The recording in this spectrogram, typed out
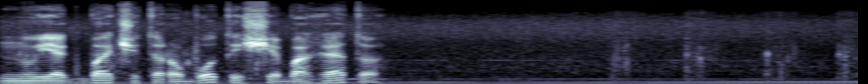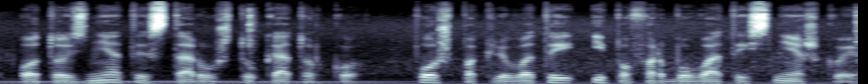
Ну, як бачите, роботи ще багато. Ото зняти стару штукатурку, пошпаклювати і пофарбувати сніжкою.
